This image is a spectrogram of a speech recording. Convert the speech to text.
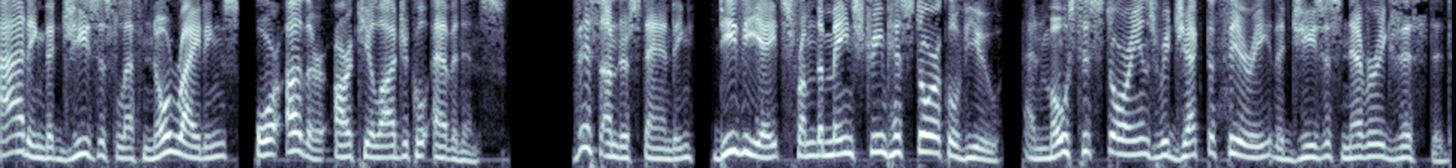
adding that Jesus left no writings or other archaeological evidence. This understanding deviates from the mainstream historical view, and most historians reject the theory that Jesus never existed.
